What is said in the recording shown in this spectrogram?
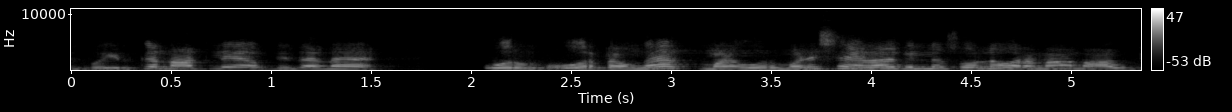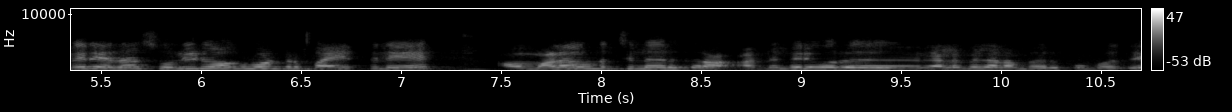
இப்போ இருக்க நாட்டிலேயே அப்படிதானே. ஒரு ஒருத்தவங்க ம ஒரு மனுஷன் ஏதாவது வெளில சொல்ல வரனா நாலு பேர் ஏதாவது சொல்லிடுவாங்களோன்ற பயத்திலே அவன் மன உளைச்சல்ல இருக்கிறான். அந்த மாதிரி ஒரு நிலைமையில நம்ம இருக்கும்போது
